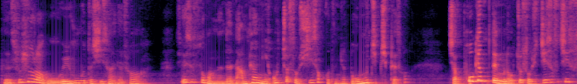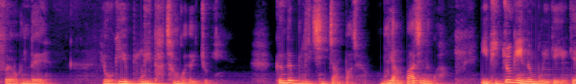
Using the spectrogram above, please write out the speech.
그 수술하고 5일 후부터 씻어야 돼서 씻을 수가 없는데 남편이 어쩔 수 없이 씻었거든요. 너무 찝찝해서. 진짜 폭염 때문에 어쩔 수 없이 씻었, 씻었어요. 근데 여기 물이 다 찬 거예요. 이쪽이. 근데 물이 진짜 안 빠져요. 물이 안 빠지는 거야. 이 뒤쪽에 있는 물이 이게 이렇게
